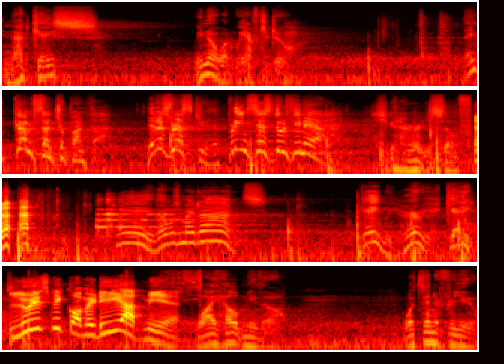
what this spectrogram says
In that case, we know what we have to do. Then come, Sancho Panza! Let us rescue the Princess Dulcinea! You're gonna hurt yourself. Hey, that was my dance. Okay, we hurry, I get it. Luis भी कॉमेडी ही आदमी है Why help me, though? What's in it for you?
